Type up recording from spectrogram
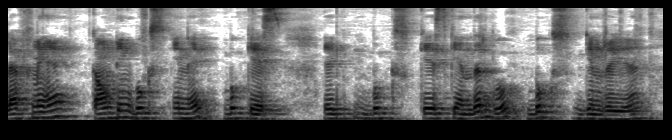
left में है। Counting books in a book case एक बुक्स केस के अंदर वो बुक्स गिन रही है।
